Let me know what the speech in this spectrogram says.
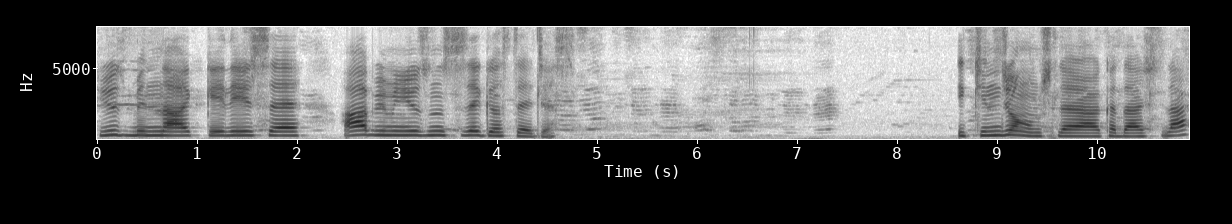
100 bin like gelirse abimin yüzünü size göstereceğiz. İkinci olmuşlar arkadaşlar.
